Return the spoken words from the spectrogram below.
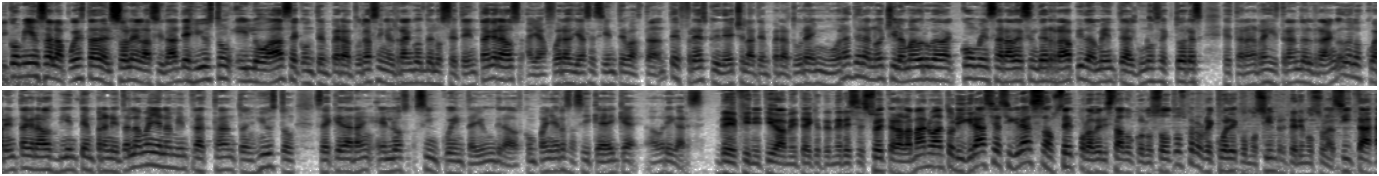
Y comienza la puesta del sol en la ciudad de Houston y lo hace con temperaturas en el rango de los 70 grados. Allá afuera ya se siente bastante fresco y de hecho la temperatura en horas de la noche y la madrugada comenzará a descender rápidamente. Algunos sectores estarán registrando el rango de los 40 grados bien tempranito en la mañana, mientras tanto en Houston se quedarán en los 51 grados. Compañeros, así que hay que abrigarse. Definitivamente hay que tener ese suéter a la mano. Anthony, gracias y gracias a usted por haber estado con nosotros, pero recuerde como siempre tenemos una cita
